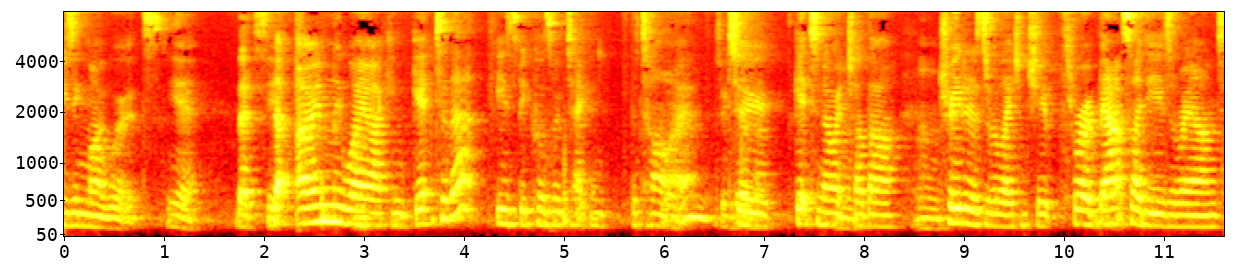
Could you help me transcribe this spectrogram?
using my words. Yeah, that's it. The only way I can get to that is because we've taken the time Yeah, to. Mm. Get to know each mm. other, mm. treat it as a relationship, throw bounce ideas around.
